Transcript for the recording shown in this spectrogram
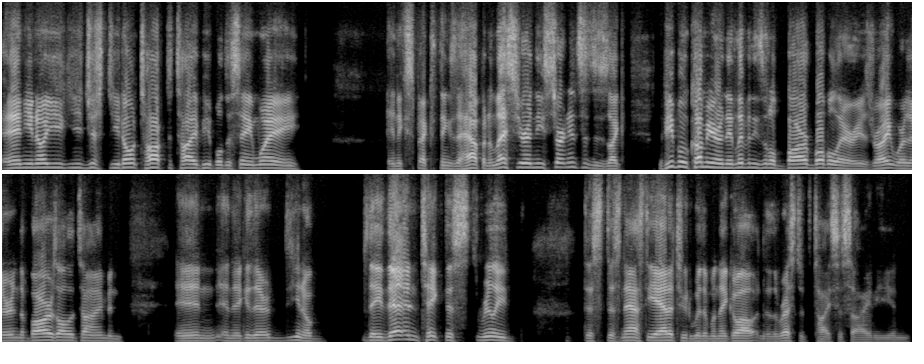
And you know, you you just you don't talk to Thai people the same way and expect things to happen unless you're in these certain instances like the people who come here and they live in these little bar bubble areas right where they're in the bars all the time and and and they, they're you know they then take this really this this nasty attitude with them when they go out into the rest of Thai society and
